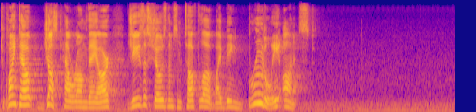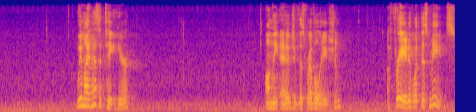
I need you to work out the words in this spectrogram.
to point out just how wrong they are, Jesus shows them some tough love by being brutally honest. We might hesitate here on the edge of this revelation, afraid of what this means.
